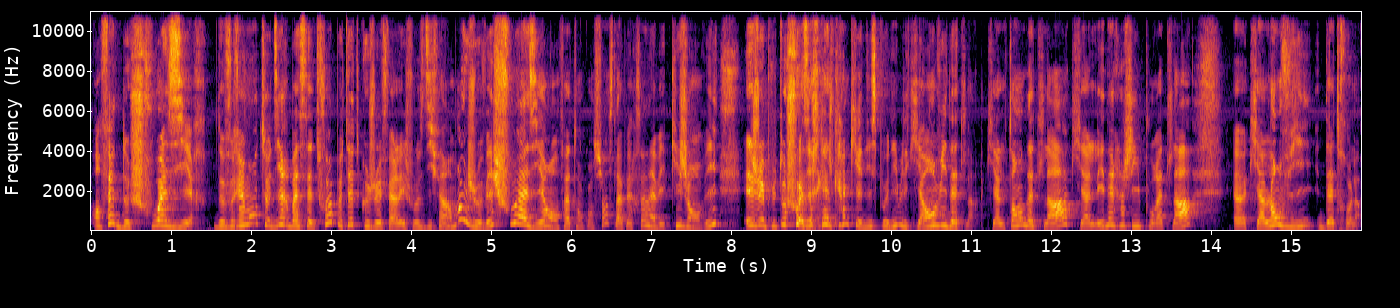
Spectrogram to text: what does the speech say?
en fait de choisir, de vraiment te dire bah cette fois peut-être que je vais faire les choses différemment et je vais choisir en fait en conscience la personne avec qui j'ai envie et je vais plutôt choisir quelqu'un qui est disponible et qui a envie d'être là, qui a le temps d'être là, qui a l'énergie pour être là, qui a l'envie d'être là.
